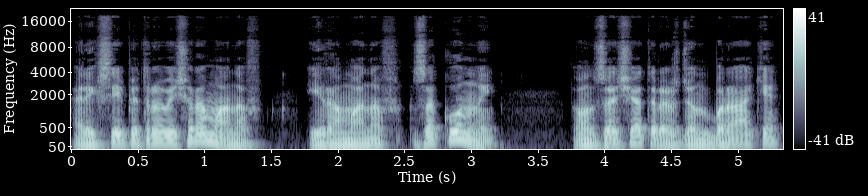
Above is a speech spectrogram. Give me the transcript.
Алексей Петрович Романов, и Романов законный. Он зачат и рожден в браке,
